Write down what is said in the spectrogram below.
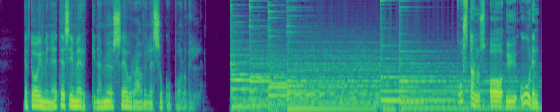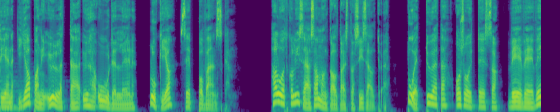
ja toimineet esimerkkinä myös seuraaville sukupolville. Kustannus Oy Uudentien Japani yllättää yhä uudelleen, lukija Seppo Vänskä. Haluatko lisää samankaltaista sisältöä? Tue työtä osoitteessa www.klmedia.fi.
